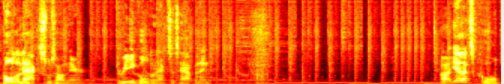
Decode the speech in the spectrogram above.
Golden Axe was on there. 3D Golden Axe is happening. Uh, yeah, that's cool.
